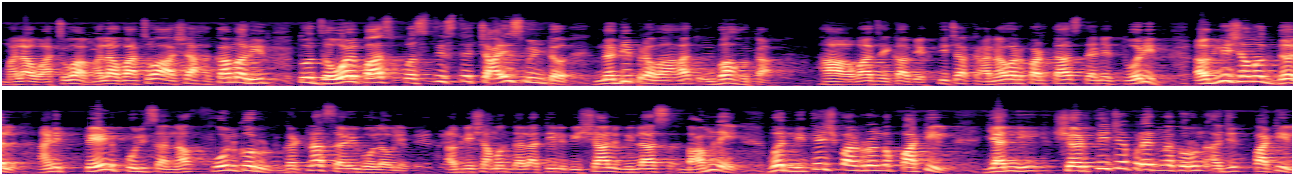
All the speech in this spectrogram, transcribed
मला वाचवा मला वाचवा अशा हकामारीत तो जवळपास पस्तीस ते चाळीस मिनिटं नदी प्रवाहात उभा होता. हा आवाज एका व्यक्तीच्या कानावर पडताच त्याने त्वरित अग्निशामक दल आणि पेण पोलिसांना फोन करून घटनास्थळी बोलावले. अग्निशामक दलातील विशाल विलास बामणे व नितेश पांडुरंग पाटील यांनी शर्तीचे प्रयत्न करून अजित पाटील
